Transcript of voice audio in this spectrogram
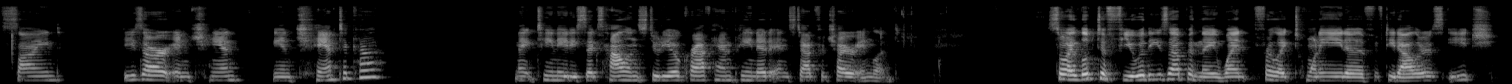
Signed. These are Enchant Enchantica 1986 Holland Studio Craft hand painted in Staffordshire, England. So I looked a few of these up and they went for like 20 to $50 each.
